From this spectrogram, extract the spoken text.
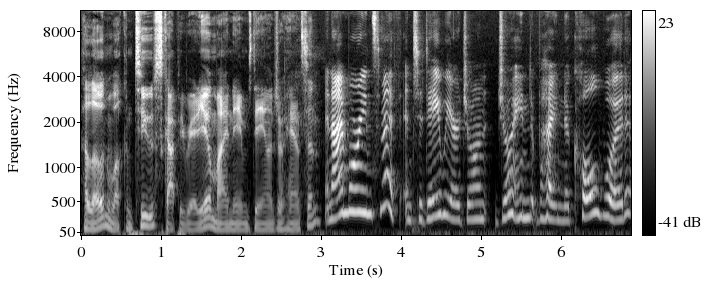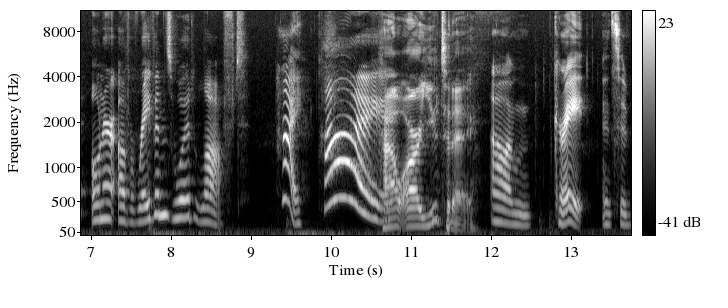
Hello and welcome to Scoppy Radio. My name's Daniel Johansson. And I'm Maureen Smith, and today we are jo- joined by Nicole Wood, owner of Ravenswood Loft. Hi. Hi! How are you today? Oh, I'm great. It's a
